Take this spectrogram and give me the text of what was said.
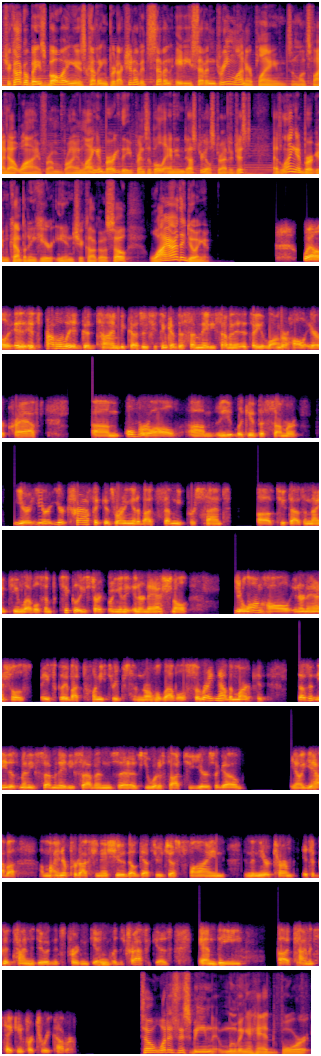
Chicago based Boeing is cutting production of its 787 Dreamliner planes, and let's find out why from Brian Langenberg, the principal and industrial strategist at Langenberg and Company here in Chicago. So, why are they doing it? Well, it's probably a good time because if you think of the 787, it's a longer haul aircraft. Um, overall, um, looking at the summer, your your your traffic is running at about 70 percent of 2019 levels, and particularly you start going into international, your long haul international is basically about 23% of normal levels. So right now the market doesn't need as many 787s as you would have thought two years ago. You know, you have a, a minor production issue, they'll get through just fine in the near term. It's a good time to do it, and it's prudent given where the traffic is and the uh, time it's taking for it to recover. So, what does this mean moving ahead for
